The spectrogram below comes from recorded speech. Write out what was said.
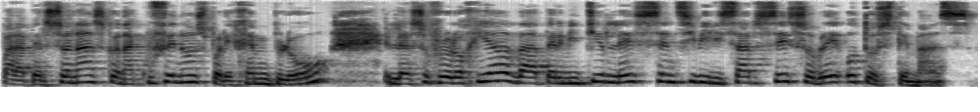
Para personas con acúfenos, por ejemplo, la sofrología va a permitirles sensibilizarse sobre otros temas.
